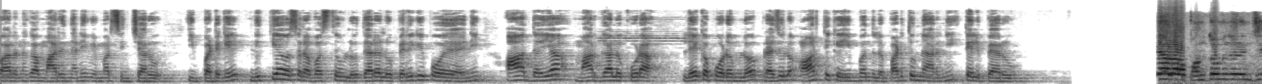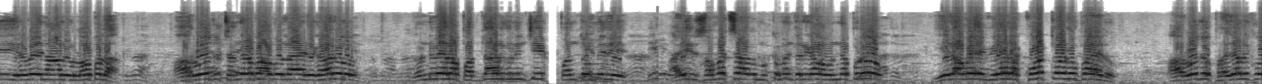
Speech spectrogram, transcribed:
పాలనగా మారిందని విమర్శించారు. ఇప్పటికే నిత్యావసర వస్తువులు ధరలు పెరిగిపోయాయని ఆ దయా మార్గాలు కూడా లేకపోవడంలో ప్రజలు ఆర్థిక ఇబ్బందులు పడుతున్నారని తెలిపారు. పంతొమ్మిది నుంచి ఇరవై నాలుగు లోపల ఆ రోజు చంద్రబాబు నాయుడు గారు రెండు వేల పద్నాలుగు నుంచి పంతొమ్మిది ఐదు సంవత్సరాలు ముఖ్యమంత్రిగా ఉన్నప్పుడు ఇరవై వేల కోట్ల రూపాయలు. ఆ రోజు ప్రజలకు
